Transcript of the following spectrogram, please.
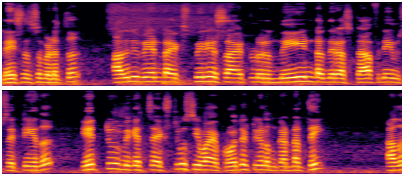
ലൈസൻസും എടുത്ത് അതിനുവേണ്ട എക്സ്പീരിയൻസ് ആയിട്ടുള്ള ഒരു നീണ്ട നിര സ്റ്റാഫിനെയും സെറ്റ് ചെയ്ത് ഏറ്റവും മികച്ച എക്സ്ക്ലൂസീവായ പ്രോജക്റ്റുകളും കണ്ടെത്തി. അത്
